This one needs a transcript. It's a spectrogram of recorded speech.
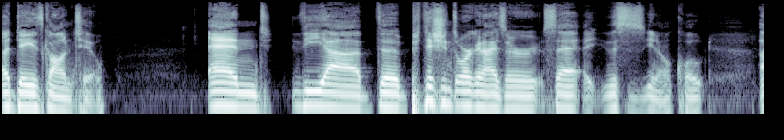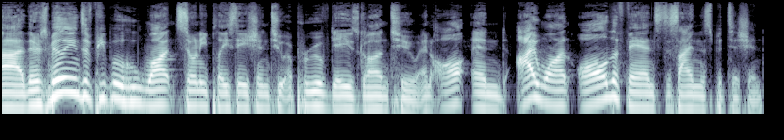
a Days Gone 2 and the uh, the petitions organizer said this is you know quote uh, there's millions of people who want Sony PlayStation to approve Days Gone 2 and all and I want all the fans to sign this petition.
